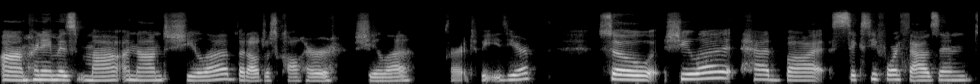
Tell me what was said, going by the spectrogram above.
Um, her name is Ma Anand Sheila, but I'll just call her Sheila for it to be easier. So Sheila had bought 64,000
